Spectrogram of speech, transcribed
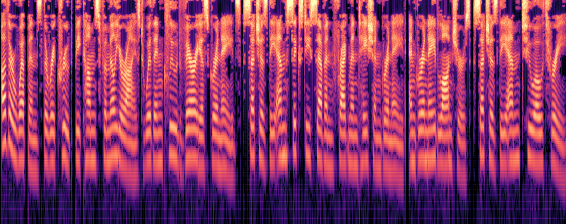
Other weapons the recruit becomes familiarized with include various grenades such as the M67 fragmentation grenade and grenade launchers such as the M203.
